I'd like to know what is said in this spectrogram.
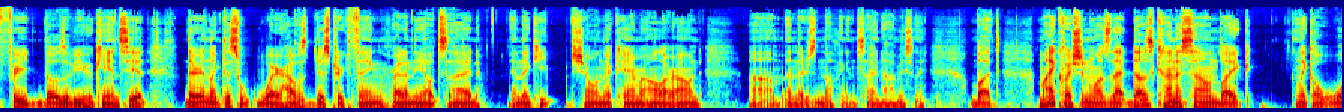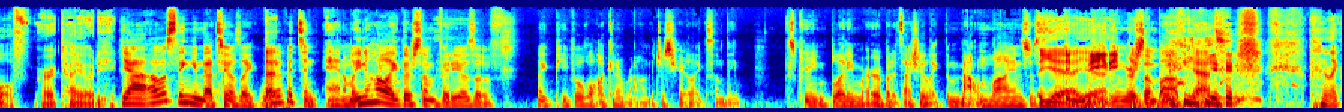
for those of you who can't see it, they're in like this warehouse district thing right on the outside and they keep showing their camera all around. Um, and there's nothing inside obviously. But my question was that does kind of sound like like a wolf or a coyote. Yeah, I was thinking that too. I was like, what That- if it's an animal? You know how like there's some videos of like people walking around, they just hear like something screaming bloody murder, but it's actually like the mountain lions just Yeah, in yeah. mating or Like the something. bobcats. Yeah. They're like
